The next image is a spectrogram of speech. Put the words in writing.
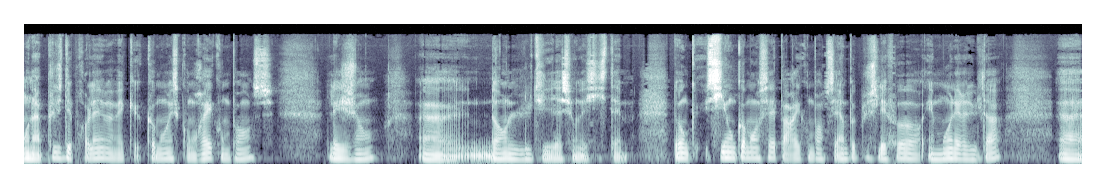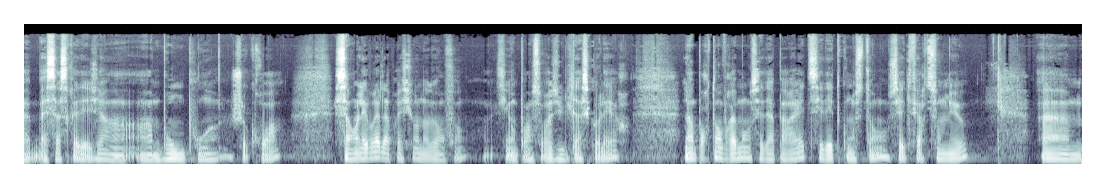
on a plus des problèmes avec comment est-ce qu'on récompense les gens euh, dans l'utilisation des systèmes. Donc si on commençait par récompenser un peu plus l'effort et moins les résultats, euh, bah, ça serait déjà un, bon point, je crois. Ça enlèverait de la pression à nos enfants, si on pense aux résultats scolaires. L'important vraiment, c'est d'apparaître, c'est d'être constant, c'est de faire de son mieux. Euh,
